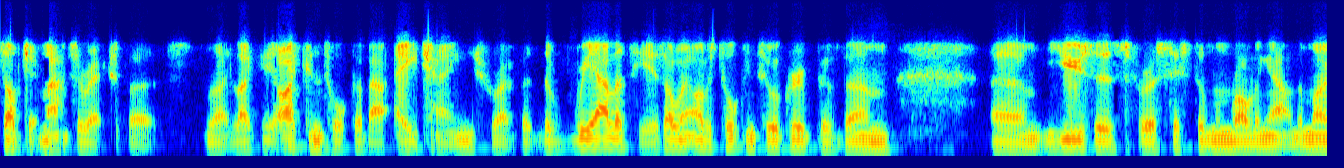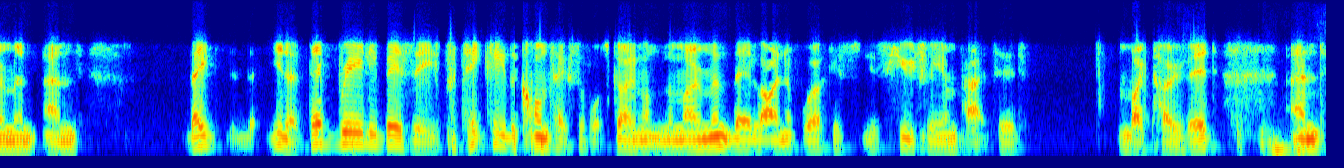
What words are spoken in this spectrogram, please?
subject matter experts right? Like I can talk about a change, right? But the reality is, I went, I was talking to a group of um, um, users for a system I'm rolling out at the moment, and they, you know, they're really busy, particularly the context of what's going on at the moment. Their line of work is is hugely impacted by COVID, and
